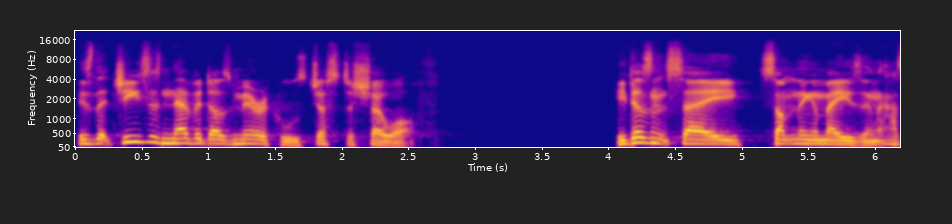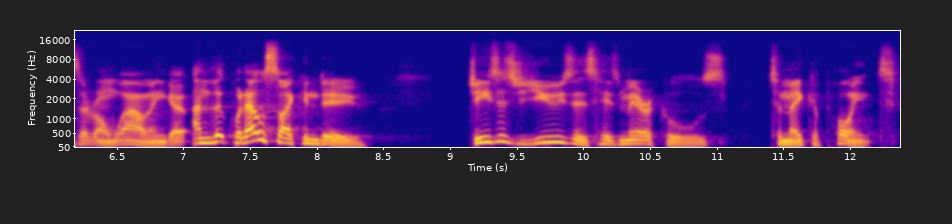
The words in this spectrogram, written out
is that Jesus never does miracles just to show off. He doesn't say something amazing that has everyone wowing and go, and look what else I can do. Jesus uses his miracles to make a point.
